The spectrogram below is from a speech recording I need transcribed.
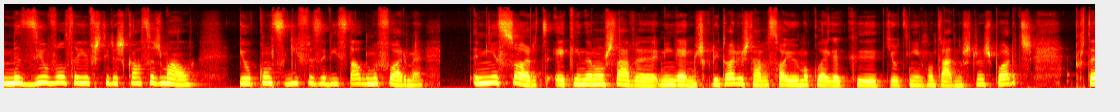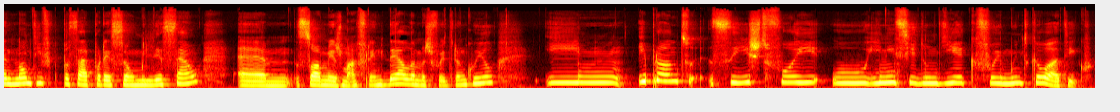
mas eu voltei a vestir as calças mal. Eu consegui fazer isso de alguma forma. A minha sorte é que ainda não estava ninguém no escritório, estava só eu e uma colega que, que eu tinha encontrado nos transportes, portanto não tive que passar por essa humilhação, um, só mesmo à frente dela, mas foi tranquilo. E, e, pronto, se isto foi o início de um dia que foi muito caótico.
